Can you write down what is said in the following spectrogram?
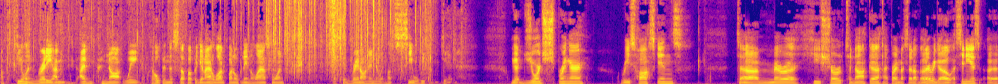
I'm feeling ready. I'm I cannot wait to open this stuff up again. I had a lot of fun opening the last one. Let's get right on into it and let's see what we can get. We got George Springer, Rhys Hoskins, uh, Marihiro Tanaka. I probably messed that up. Oh, there we go. Asinius uh,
